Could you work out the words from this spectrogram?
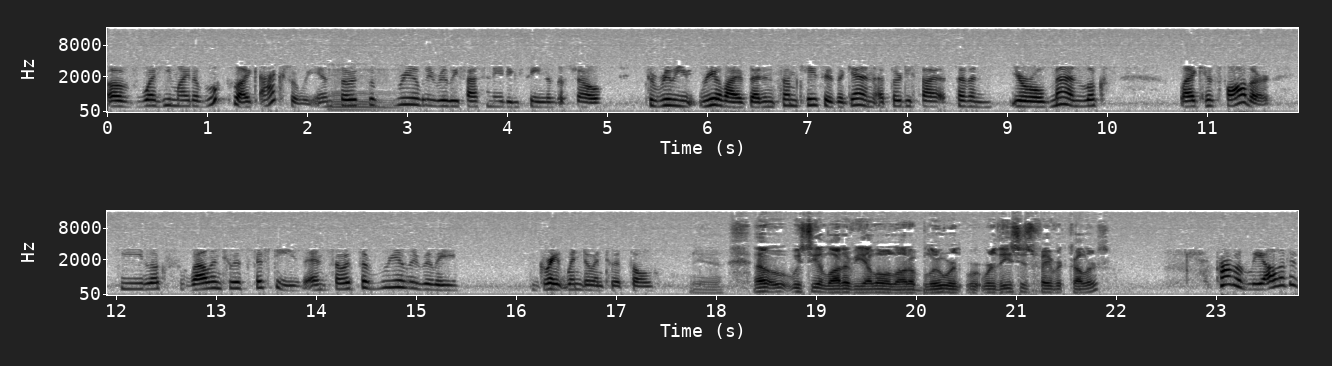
of what he might have looked like actually. And so it's a mm. really, really fascinating scene in the show to really realize that in some cases, again, a 37 year old man looks like his father. He looks well into his 50s. And so it's a really, really great window into his soul. Yeah. Uh, we see a lot of yellow, a lot of blue. Were, were these his favorite colors? Probably. All of his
